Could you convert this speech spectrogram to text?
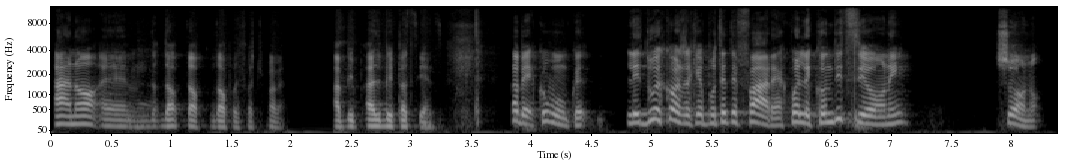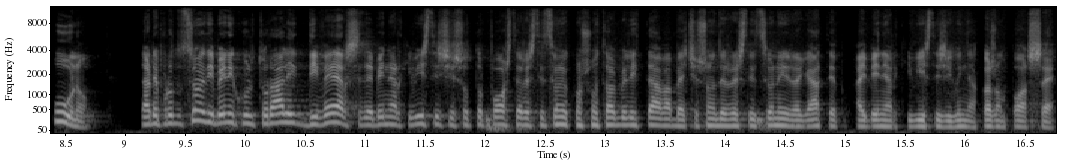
Ah no, eh, do, do, dopo faccio, vabbè, abbi, abbi pazienza. Vabbè, comunque, le due cose che potete fare a quelle condizioni sono, uno, la riproduzione di beni culturali diversi dai beni archivistici sottoposti a restrizioni di consultabilità, vabbè, ci sono delle restrizioni legate ai beni archivistici, quindi una cosa un po' a sé,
